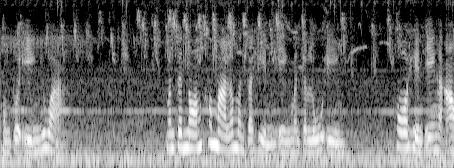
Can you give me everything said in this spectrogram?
ของตัวเองนี่หว่า มันจะน้อมเข้ามาแล้วมันจะเห็นเอง มันจะรู้เอง พอเห็นเองแล้วเอา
